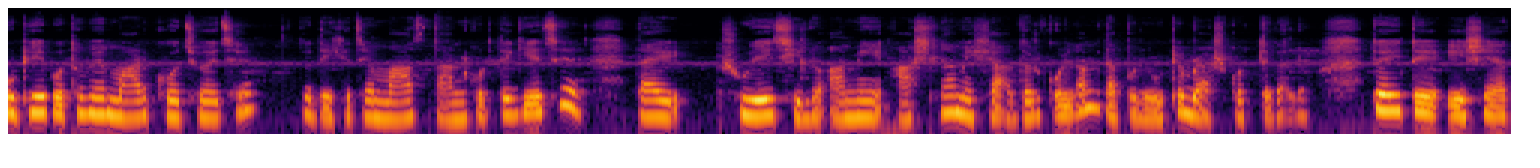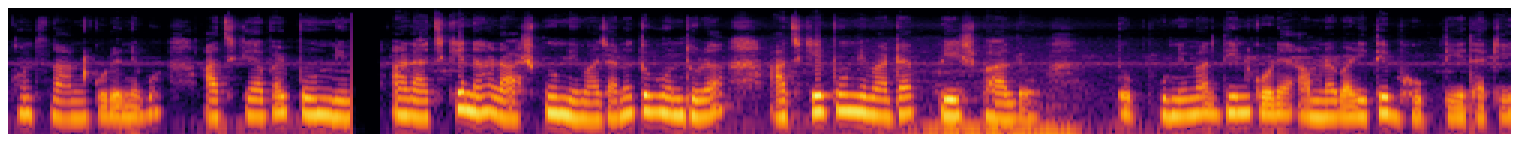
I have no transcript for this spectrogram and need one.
উঠে প্রথমে মার খোঁজ হয়েছে। তো দেখেছে মা স্নান করতে গিয়েছে। তাই শুয়েই ছিল। আমি আসলাম, এসে আদর করলাম, তারপরে উঠে ব্রাশ করতে গেল। তো এই তো এসে এখন স্নান করে নেব। আজকে আবার পূর্ণিমা। আর আজকে না রাস পূর্ণিমা, জানো তো বন্ধুরা? আজকের পূর্ণিমাটা বেশ ভালো। তো পূর্ণিমার দিন করে আমরা বাড়িতে ভোগ দিয়ে থাকি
